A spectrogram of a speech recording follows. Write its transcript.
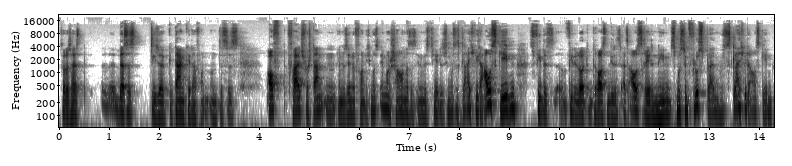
So, das heißt, das ist dieser Gedanke davon. Und das ist oft falsch verstanden im Sinne von, ich muss immer schauen, dass es investiert ist, ich muss es gleich wieder ausgeben. Es viele, viele Leute draußen, die das als Ausrede nehmen. Es muss im Fluss bleiben, du musst es gleich wieder ausgeben,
